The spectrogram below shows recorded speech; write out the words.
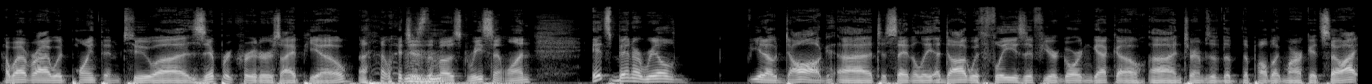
However, I would point them to uh, ZipRecruiter's IPO, which is the most recent one. it's been a real you know, dog, uh, to say the least, a dog with fleas if you're Gordon Gekko uh, in terms of the, the public market. So I,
